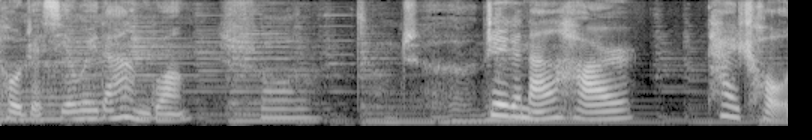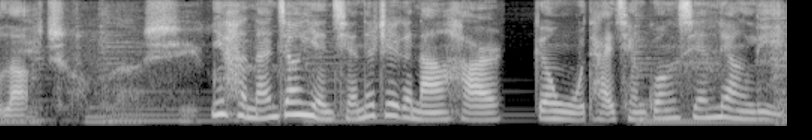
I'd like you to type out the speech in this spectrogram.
透着些微的暗光。这个男孩。太丑了，你很难将眼前的这个男孩跟舞台前光鲜亮丽、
